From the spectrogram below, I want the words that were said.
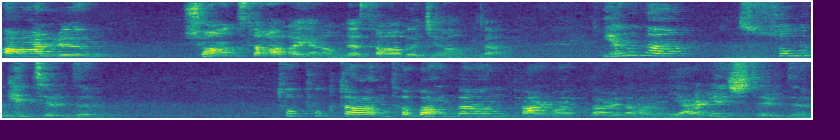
Ağırlığım şu an sağ ayağımda, sağ bacağımda. Yanına solu getirdim. Topuktan, tabandan, parmaklardan yerleştirdim.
